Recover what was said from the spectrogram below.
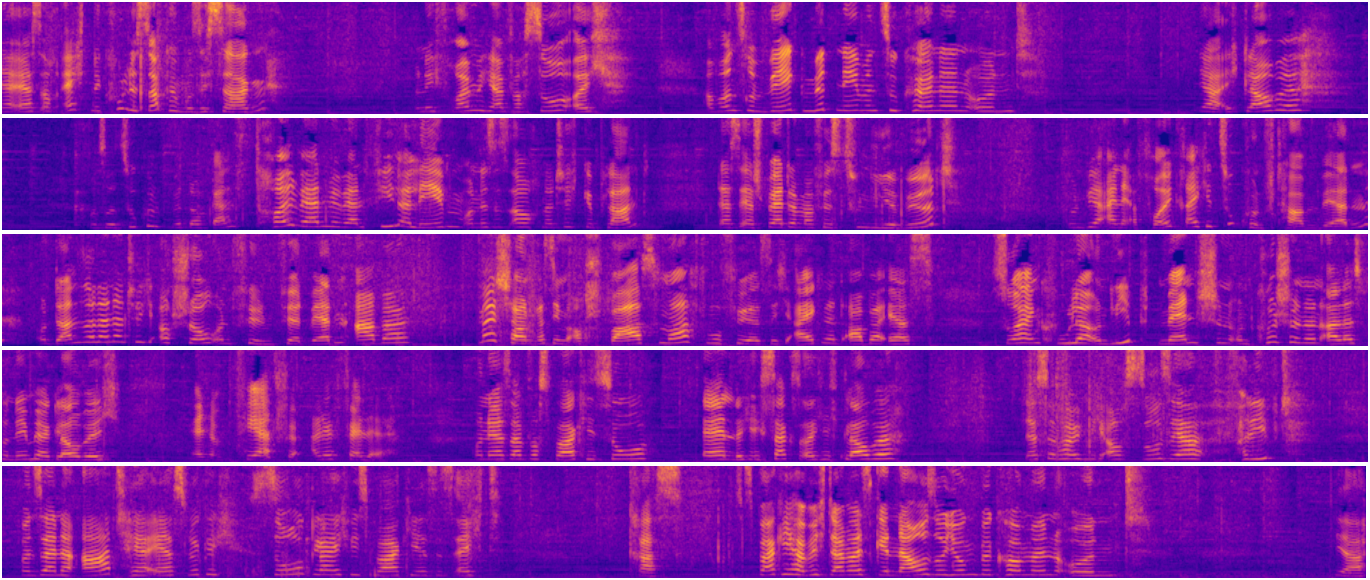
ja, er ist auch echt eine coole Socke, muss ich sagen. Und ich freue mich einfach so, euch auf unserem Weg mitnehmen zu können. Und ja, ich glaube, Unsere Zukunft wird noch ganz toll werden. Wir werden viel erleben und es ist auch natürlich geplant, dass er später mal fürs Turnier wird und wir eine erfolgreiche Zukunft haben werden. Und dann soll er natürlich auch Show- und Filmpferd werden, aber mal schauen, was ihm auch Spaß macht, wofür er sich eignet. Aber er ist so ein cooler und liebt Menschen und Kuscheln und alles. Von dem her glaube ich, er ist ein Pferd für alle Fälle. Und er ist einfach Sparky so ähnlich. Ich sag's euch, ich glaube, deshalb habe ich mich auch so sehr verliebt von seiner Art her, er ist wirklich so gleich wie Sparky. Es ist echt krass. Sparky habe ich damals genauso jung bekommen und ja,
